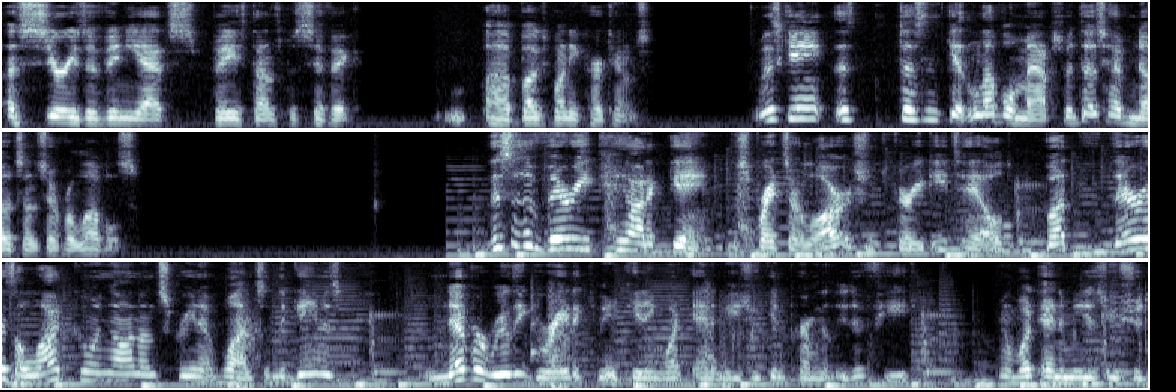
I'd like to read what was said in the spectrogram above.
a series of vignettes based on specific uh, Bugs Bunny cartoons. This game this doesn't get level maps, but does have notes on several levels. This is a very chaotic game. The sprites are large and very detailed, but there is a lot going on on screen at once, and the game is never really great at communicating what enemies you can permanently defeat, and what enemies you should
